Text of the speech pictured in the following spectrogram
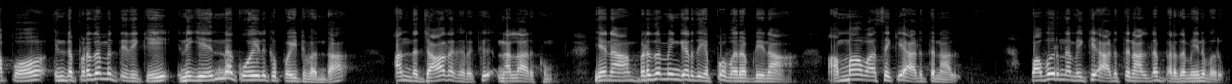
அப்போது இந்த பிரதம திதிக்கு நீங்கள் என்ன கோயிலுக்கு போயிட்டு வந்தால் அந்த ஜாதகருக்கு நல்லா இருக்கும். ஏன்னா பிரதமைங்கிறது எப்போ வரும் அப்படின்னா அமாவாசைக்கு அடுத்த நாள் பௌர்ணமிக்கு அடுத்த நாள் தான் பிரதமைன்னு வரும்.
